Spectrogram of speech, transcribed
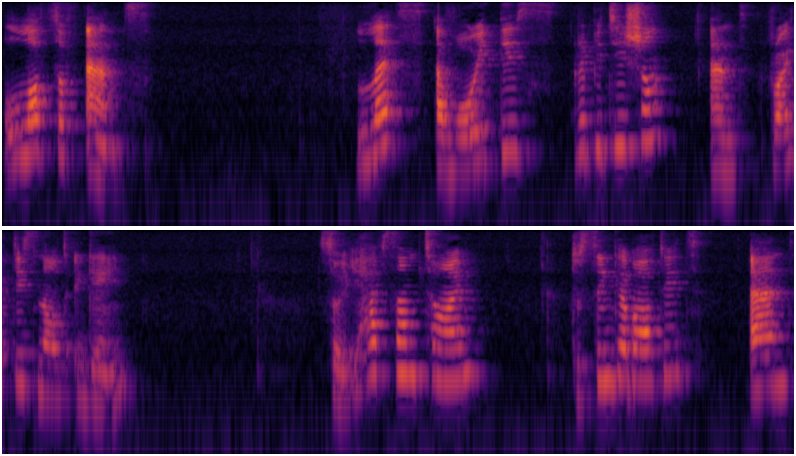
lots of ands. Let's avoid this repetition and write this note again. So you have some time to think about it and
